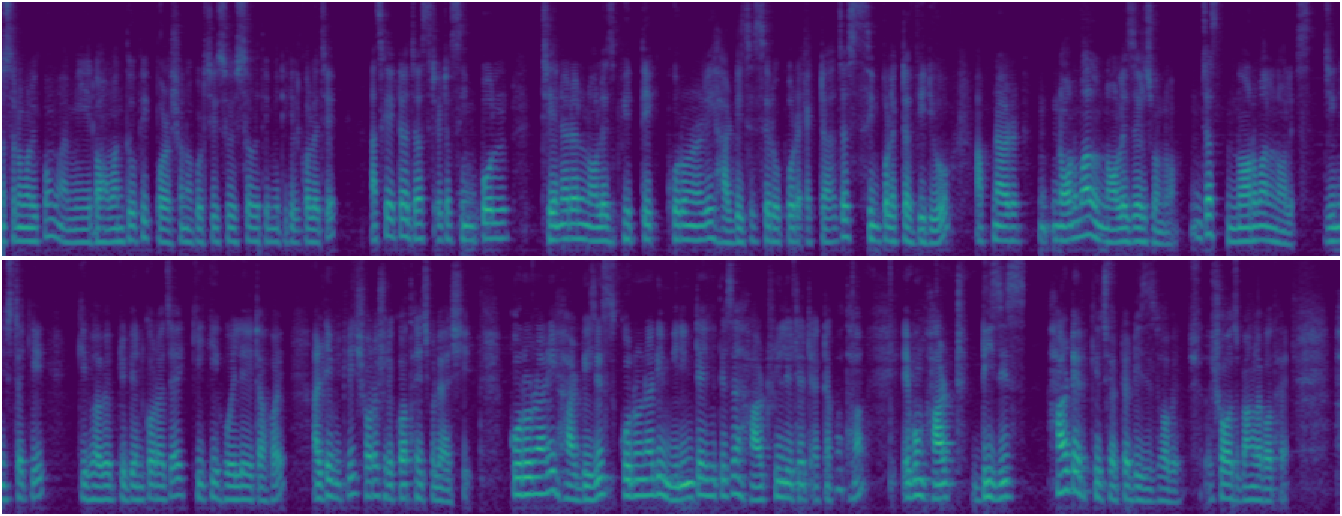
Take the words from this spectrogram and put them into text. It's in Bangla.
আসসালামু আলাইকুম আমি রহমান তৌফিক, পড়াশোনা করছি সুইসরতি মেডিকেল কলেজে। আজকে একটা জাস্ট একটা সিম্পল জেনারেল নলেজ ভিত্তিক করোনারি হার্ট ডিজিজের উপর একটা জাস্ট সিম্পল একটা ভিডিও আপনার নর্মাল নলেজের জন্য জাস্ট নর্মাল নলেজ জিনিসটা কি, কীভাবে প্রিভেন্ট করা যায়, কি কি হইলে এটা হয় আলটিমেটলি সরাসরি কথায় চলে আসি। করোনারি হার্ট ডিজিজ করোনারি মিনিংটাই হইতেছে হার্ট রিলেটেড একটা কথা এবং হার্ট ডিজিজ হার্টের কিছু একটা ডিজিজ হবে, সহজ বাংলা কথায়।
